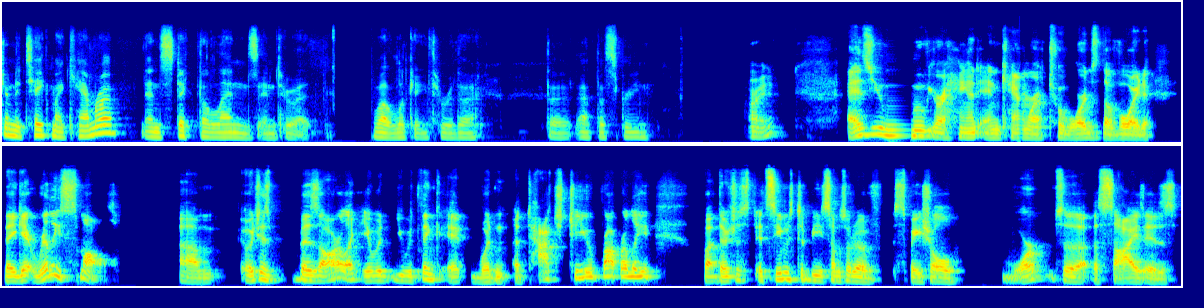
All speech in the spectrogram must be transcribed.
going to take my camera and stick the lens into it while looking through the the at the screen. All right. As you move your hand and camera towards the void, they get really small, um, which is bizarre. Like you would you would think it wouldn't attach to you properly, but there's just it seems to be some sort of spatial warp, so that the size is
